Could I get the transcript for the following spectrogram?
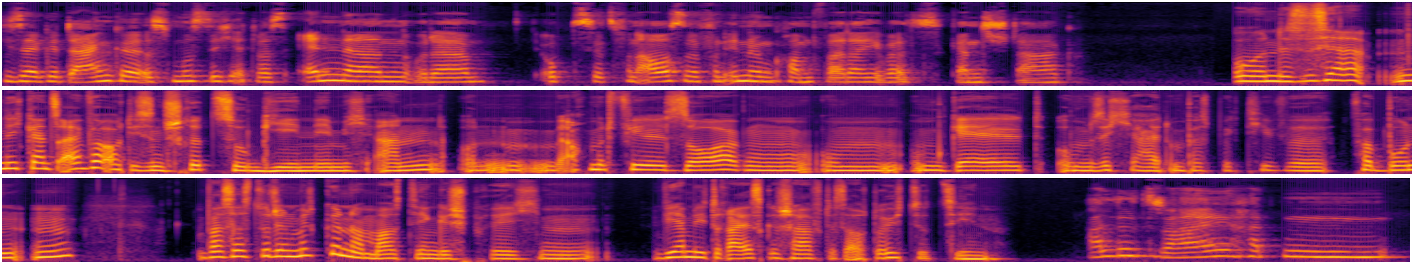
dieser Gedanke, es muss sich etwas ändern oder ob es jetzt von außen oder von innen kommt, war da jeweils ganz stark. Und es ist ja nicht ganz einfach, auch diesen Schritt zu gehen, nehme ich an. Und auch mit viel Sorgen um, um Geld, um Sicherheit, um Perspektive verbunden. Was hast du denn mitgenommen aus den Gesprächen? Wie haben die drei es geschafft, es auch durchzuziehen? Alle drei hatten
